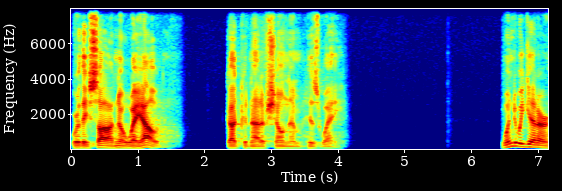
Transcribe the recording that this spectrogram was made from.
where they saw no way out, God could not have shown them his way. When do we get our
